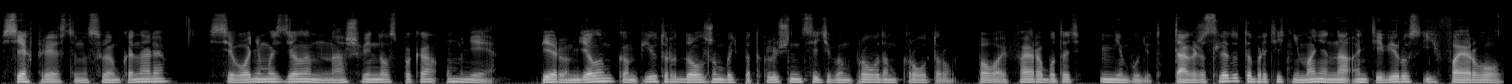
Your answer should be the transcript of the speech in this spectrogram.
Всех приветствую на своем канале. Сегодня мы сделаем наш Windows ПК умнее. Первым делом компьютер должен быть подключен сетевым проводом к роутеру. По Wi-Fi работать не будет. Также следует обратить внимание на антивирус и Firewall.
